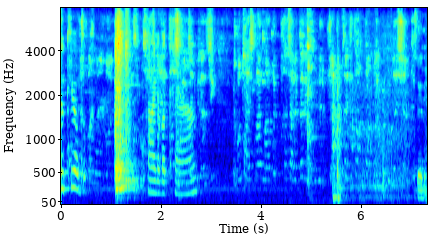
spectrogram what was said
Döküyorduk. Şöyle bakın. İyi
